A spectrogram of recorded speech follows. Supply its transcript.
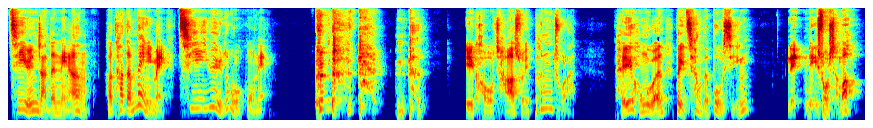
戚云染的娘和她的妹妹戚玉露姑娘。一口茶水喷出来，裴洪文被呛得不行。你你说什么？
